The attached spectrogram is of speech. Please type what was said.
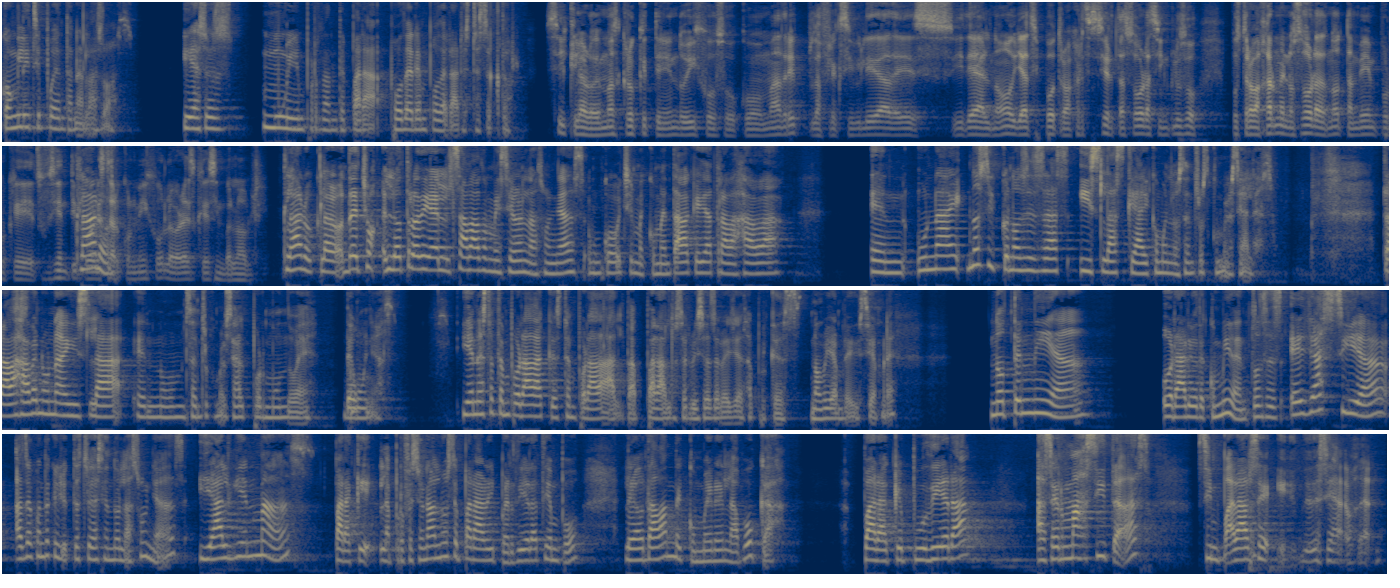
Con Glitzy pueden tener las dos. Y eso es muy importante para poder empoderar este sector. Sí, claro. Además, creo que teniendo hijos o como madre, pues, la flexibilidad es ideal, ¿no? Ya si puedo trabajar ciertas horas, incluso pues trabajar menos horas, ¿no? También porque suficiente claro. poder estar con mi hijo, la verdad es que es invaluable. Claro, claro. De hecho, el otro día, el sábado, me hicieron las uñas un coach y me comentaba que ella trabajaba en una, no sé si conoces esas islas que hay como en los centros comerciales. Trabajaba en una isla, en un centro comercial por Mundo E, de uñas. Y en esta temporada, que es temporada alta para los servicios de belleza, porque es noviembre y diciembre, no tenía horario de comida. Entonces ella hacía, haz de cuenta que yo te estoy haciendo las uñas y alguien más, para que la profesional no se parara y perdiera tiempo, le daban de comer en la boca para que pudiera hacer más citas sin pararse. Y decía, o sea,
